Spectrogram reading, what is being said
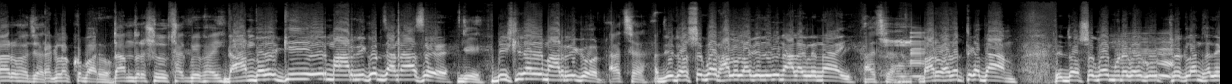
বারো হাজার। এক লক্ষ বারো। দাম দরে সুযোগ থাকবে ভাই। দাম ধরে কি এর মার রেকর্ড জানা আছে? জি। বিশ লিটারের মার রেকর্ড আচ্ছা। যে দর্শক ভাই ভালো লাগে নেবে না লাগলে নাই। আচ্ছা। বারো হাজার টাকা দাম। যে দর্শক ভাই মনে করে গরু ঠেকলাম তাহলে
